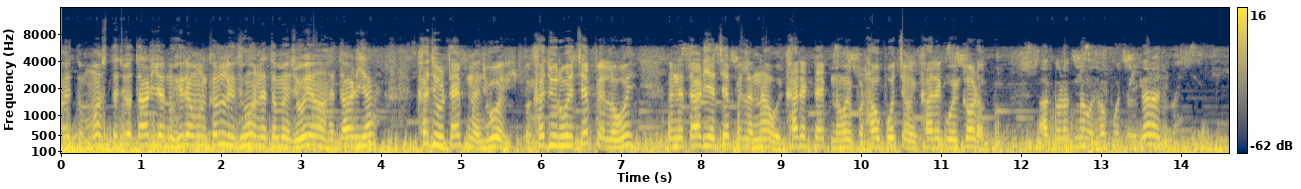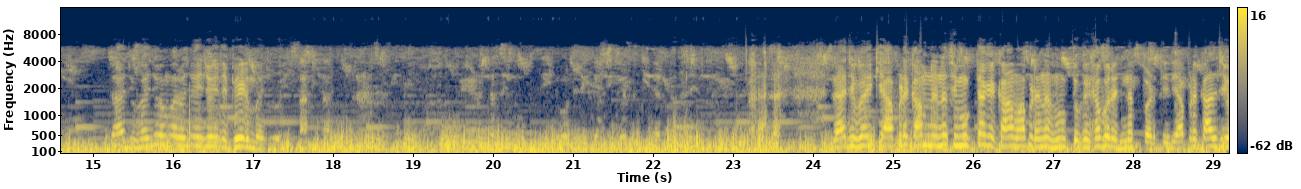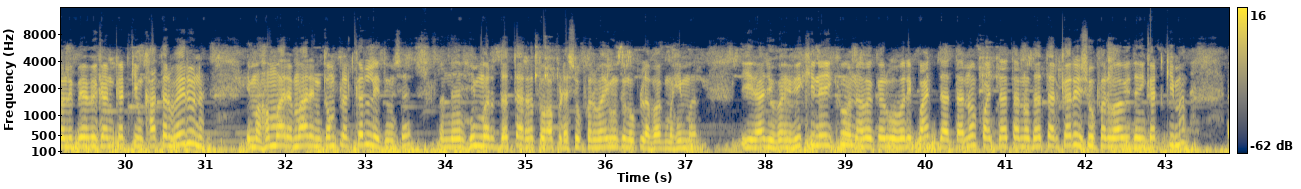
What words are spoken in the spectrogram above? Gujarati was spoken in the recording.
ભાઈ તો મસ્ત જો તાળિયાનું હીરામણ કરી લીધું અને તમે જોયા હે તાળિયા ખજૂર ટાઈપના જ હોય તો ખજૂર હોય ચેપેલો હોય અને તાળિયા ચેપેલા ના હોય ખારેક ટાઈપના હોય પણ હાવ પોચા હોય ખારેક હોય કડક. આ કડક ના હોય હાવ પોચા હોય. કા રાજુભાઈ જો અમારો જોઈ જોઈને ભીડમાં જ હોય. રાજુભાઈ કે આપણે કામને નથી મૂકતા કે કામ આપણે નથી મૂકતું, કંઈ ખબર જ નથી પડતી હતી. આપણે કાલજી ઓલી બે વીઘાની કટકીમાં ખાતર ભર્યું ને, એમાં અમારે મારીને કમ્પ્લીટ કરી લીધું છે. અને હિમર દતાર હતો આપણે સુફર વાવ્યું હતું ઉપલા ભાગમાં હિમર એ રાજુભાઈ વીખી નાખ્યું ને હવે કરવું વળી પાંચ દાતાનો પાંચ દાતાનો દતાર કરી સુફર વાવી દઈ કટકીમાં.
